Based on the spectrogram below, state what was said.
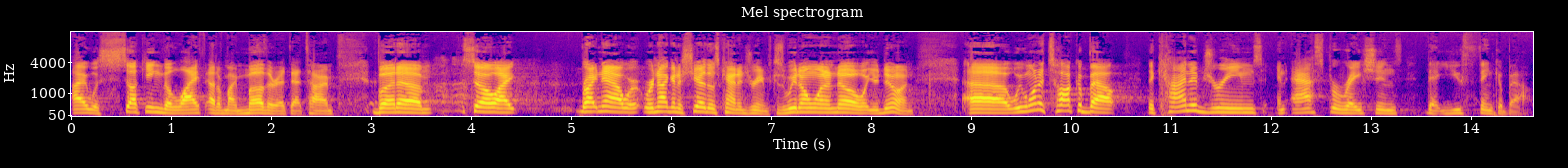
I was sucking the life out of my mother at that time. But um, so I, right now, we're, we're not going to share those kind of dreams because we don't want to know what you're doing. Uh, we want to talk about the kind of dreams and aspirations that you think about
